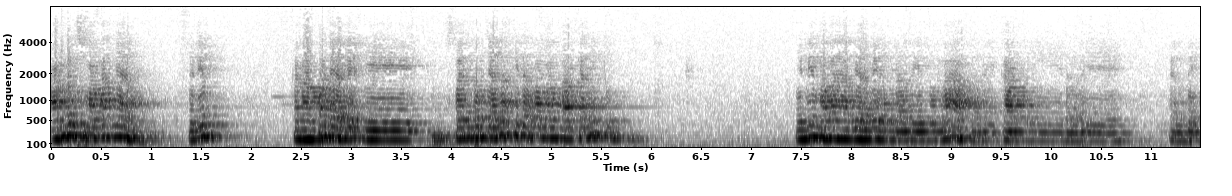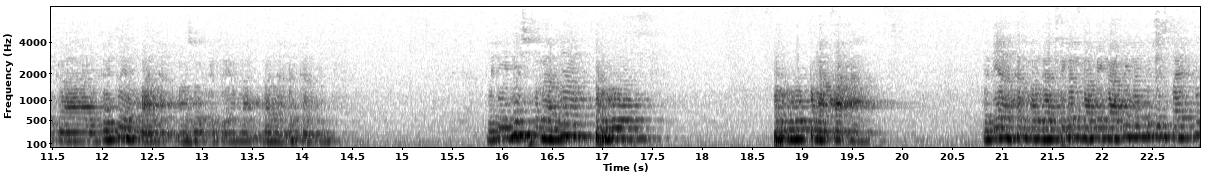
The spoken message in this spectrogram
ambil semangatnya. Jadi kenapa adik di Stanford Jana tidak memanfaatkan itu? Ini malah adik-adik yang dari maaf dari kami dari LBK itu itu yang banyak masuk itu yang banyak dekat. Jadi ini sebenarnya perlu perlu penataan. Jadi yang akan menggantikan kami-kami nanti di slide itu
